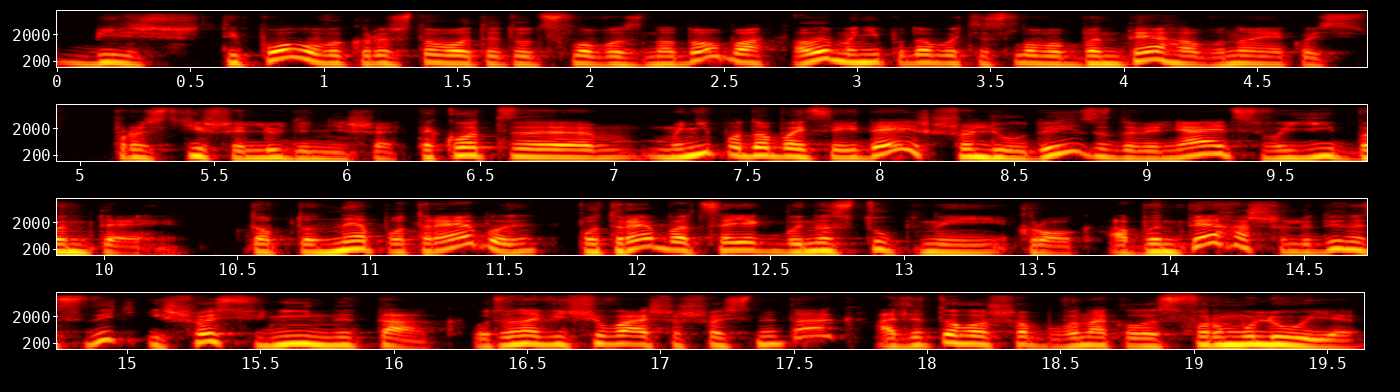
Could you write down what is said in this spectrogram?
більш типово використовувати тут слово знадоба, але мені подобається слово бентега, воно якось простіше, людяніше. Так от е, мені подобається ідея, що люди задовільняють свої бентеги. Тобто не потреби, потреба це якби наступний крок. А бентега, що людина сидить і щось в ній не так. От вона відчуває, що щось не так. А для того, щоб вона коли сформулює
